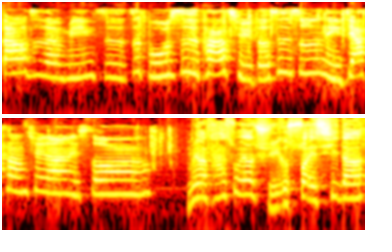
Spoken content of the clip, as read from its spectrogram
刀子的名字，这不是他取的，是是不是你加上去的啊？你说？没有，他说要取一个帅气的、啊。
